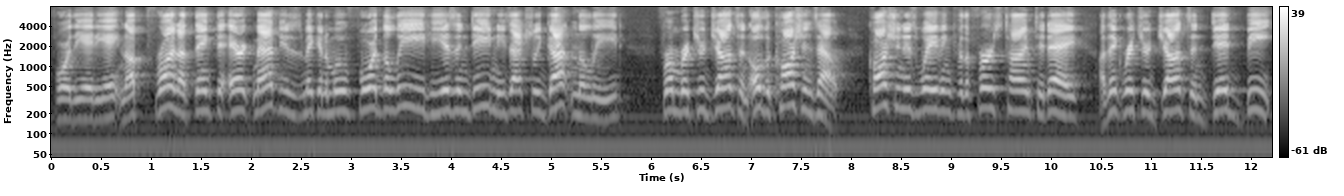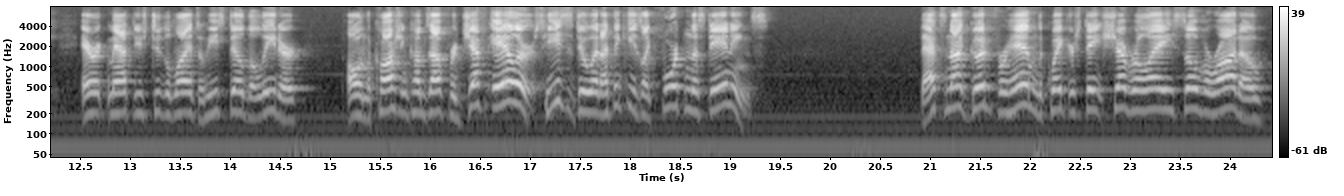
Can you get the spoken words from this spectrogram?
for the 88. And up front, I think that Eric Matthews is making a move for the lead. He is indeed, and he's actually gotten the lead from Richard Johnson. Oh, the caution's out. Caution is waving for the first time today. I think Richard Johnson did beat Eric Matthews to the line, so he's still the leader. Oh, and the caution comes out for Jeff Ehlers. He's doing, I think he's like fourth in the standings. That's not good for him, the Quaker State Chevrolet Silverado.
